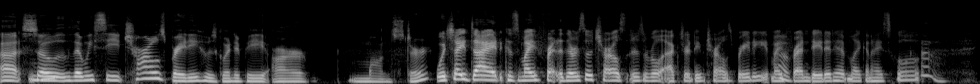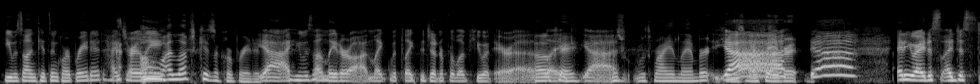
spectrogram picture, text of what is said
Uh, so mm-hmm. then we see Charles Brady, who's going to be our monster. Which I died because my friend, there was a Charles, there's a real actor named Charles Brady. My Oh. friend dated him like in high school. Oh. He was on Kids Incorporated. Hi, Charlie. Oh, I loved Kids Incorporated. yeah, he was on later on, like with like the Jennifer Love Hewitt era. Okay. Like, yeah. With, Ryan Lambert. He's yeah. my favorite. Yeah. Anyway, I just I just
